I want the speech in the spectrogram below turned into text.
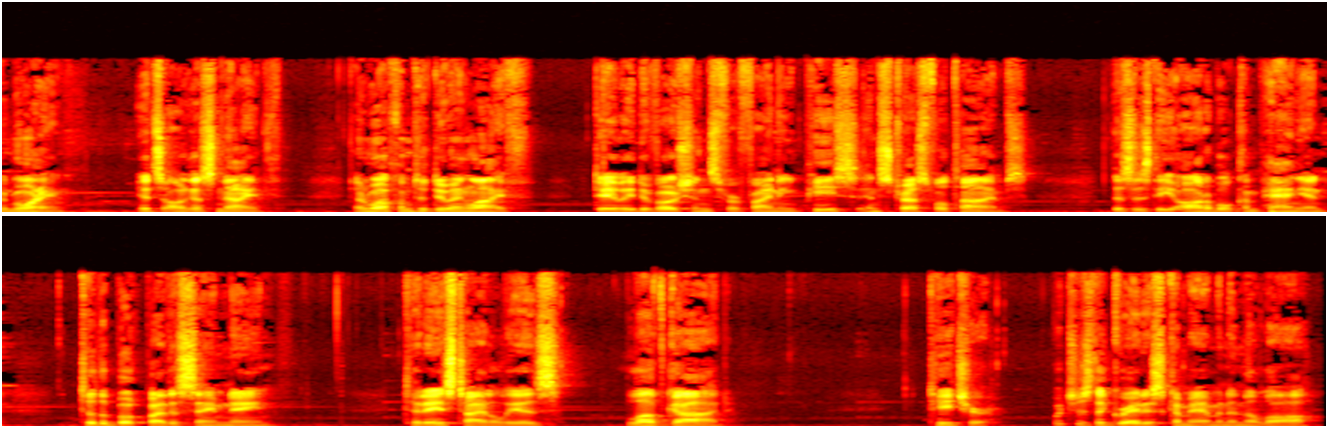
Good morning. It's August 9th, and welcome to Doing Life, daily devotions for finding peace in stressful times. This is the audible companion to the book by the same name. Today's title is Love God. Teacher, which is the greatest commandment in the law?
